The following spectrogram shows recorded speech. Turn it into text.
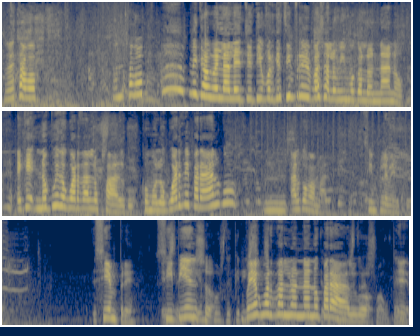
¿Dónde está Bob? Me cago en la leche, tío, porque siempre me pasa lo mismo con los nanos. Es que no puedo guardarlos para algo. Como lo guarde para algo, mm, algo va mal. Simplemente. Siempre. Si Es pienso, voy a guardar los nanos para algo, eh,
